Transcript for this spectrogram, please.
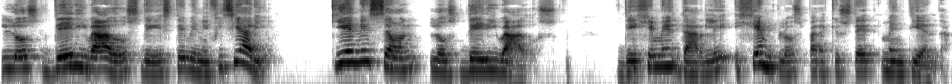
los derivados de este beneficiario. ¿Quiénes son los derivados? Déjeme darle ejemplos para que usted me entienda.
